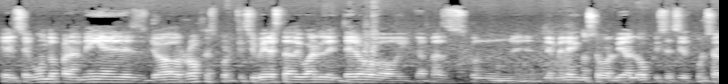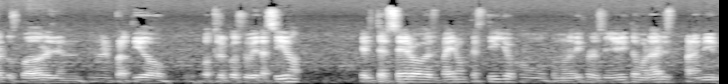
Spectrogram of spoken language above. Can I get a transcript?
El segundo para mí es Joao Rojas, porque si hubiera estado igual el entero y capaz con eh, Lemelec no se volvía loco y se hacía expulsar los jugadores en, en el partido, otra cosa hubiera sido. El tercero es Byron Castillo, como, como lo dijo la señorita Morales. Para mí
